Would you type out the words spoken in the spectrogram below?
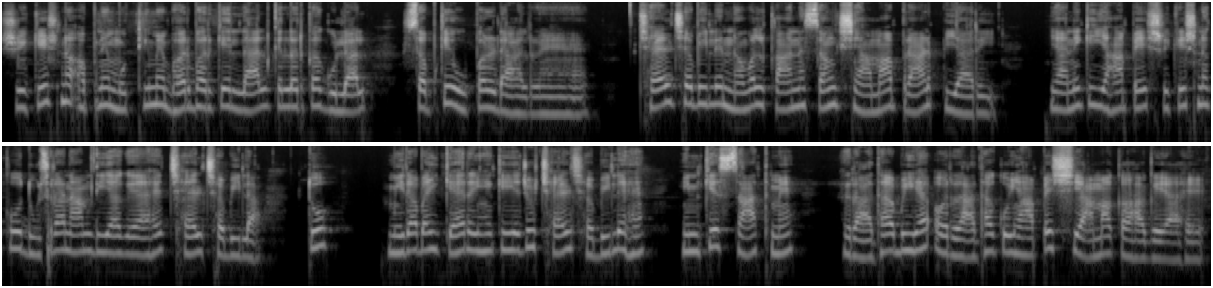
श्री कृष्ण अपने मुट्ठी में भर भर के लाल कलर का गुलाल सबके ऊपर डाल रहे हैं। छैल छबीले नवल कान संग श्यामा प्राण प्यारी। यानी कि यहाँ पे श्री कृष्ण को दूसरा नाम दिया गया है छैल छबीला। तो मीराबाई कह रही हैं कि ये जो छैल छबीले हैं, इनके साथ में राधा भी है और राधा को यहाँ पे श्यामा कहा गया है।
